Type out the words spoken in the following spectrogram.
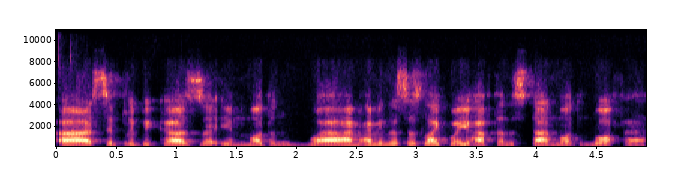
Uh, simply because uh, in modern, I mean, this is like where you have to understand modern warfare.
